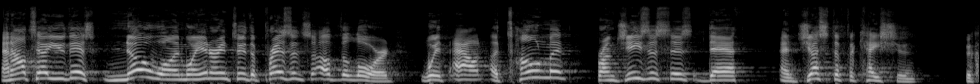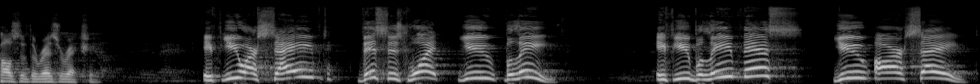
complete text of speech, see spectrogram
And I'll tell you this no one will enter into the presence of the Lord without atonement from Jesus' death and justification because of the resurrection. If you are saved, this is what you believe. If you believe this, you are saved.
